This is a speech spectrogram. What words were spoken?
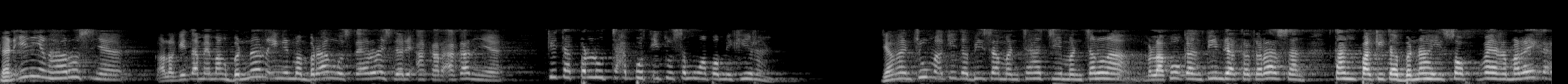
Dan ini yang harusnya, kalau kita memang benar ingin memberangus teroris dari akar-akarnya, kita perlu cabut itu semua pemikiran. Jangan cuma kita bisa mencaci, mencela, melakukan tindak kekerasan tanpa kita benahi software mereka.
